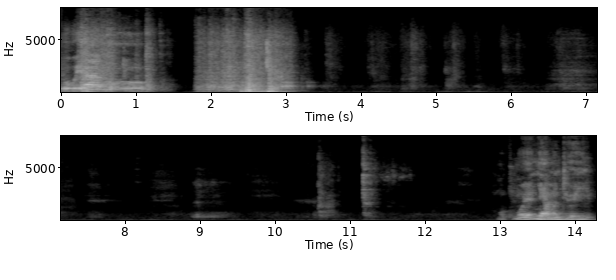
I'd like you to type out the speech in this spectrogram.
Roho yangu. Mokimo ya nyama ndio hii.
